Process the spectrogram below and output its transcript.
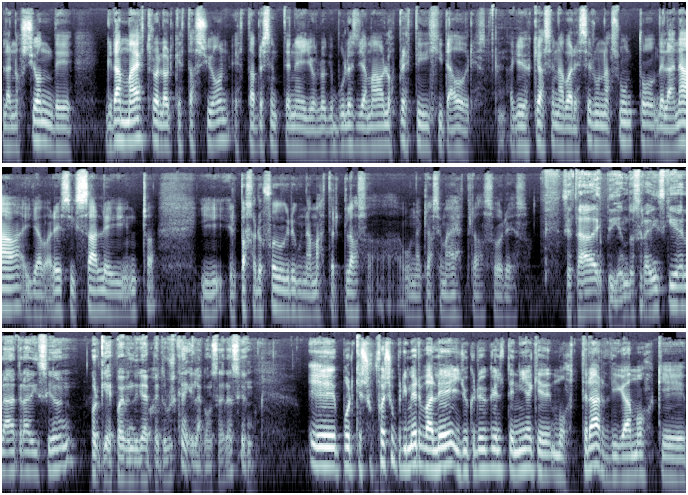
La noción de gran maestro de la orquestación está presente en ellos, lo que Boulez llamaba los prestidigitadores, aquellos que hacen aparecer un asunto de la nada y que aparece y sale y entra y El pájaro fuego creo que una masterclass, una clase maestra sobre eso. ¿Se estaba despidiendo Stravinsky de la tradición? Porque después vendría el Petrushka y la consagración. Eh, porque fue su primer ballet y yo creo que él tenía que mostrar, digamos, que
